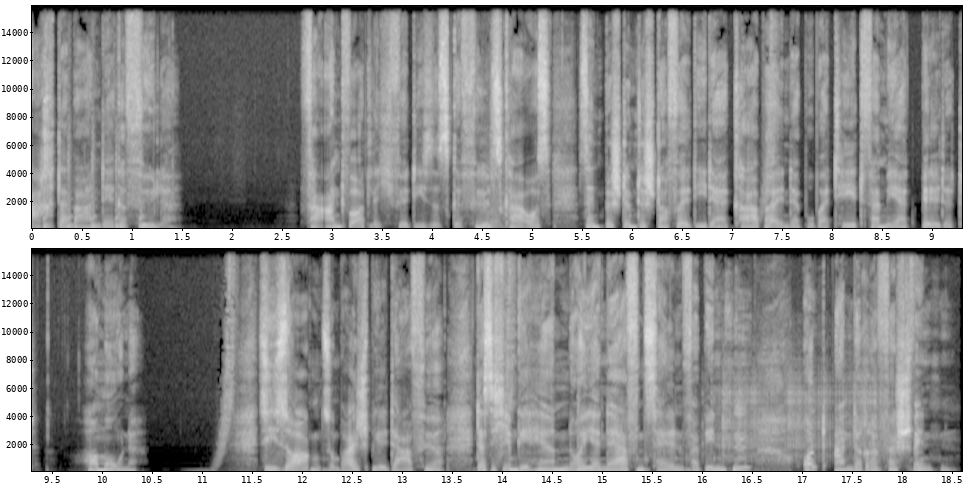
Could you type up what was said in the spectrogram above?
Achterbahn der Gefühle. Verantwortlich für dieses Gefühlschaos sind bestimmte Stoffe, die der Körper in der Pubertät vermehrt bildet. Hormone. Sie sorgen zum Beispiel dafür, dass sich im Gehirn neue Nervenzellen verbinden und andere verschwinden.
